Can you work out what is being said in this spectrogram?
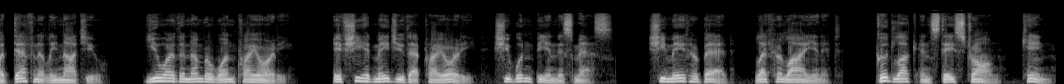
but definitely not you. You are the number one priority. If she had made you that priority, she wouldn't be in this mess. She made her bed, let her lie in it. Good luck and stay strong, King.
